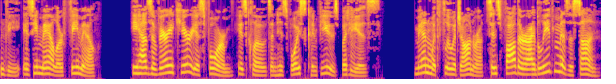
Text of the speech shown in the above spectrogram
envy, is he male or female? He has a very curious form, his clothes and his voice confuse, but he is man with fluid genre. Since father I believe him as a son.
